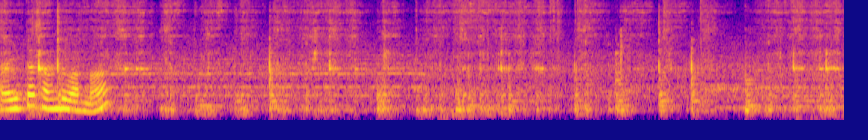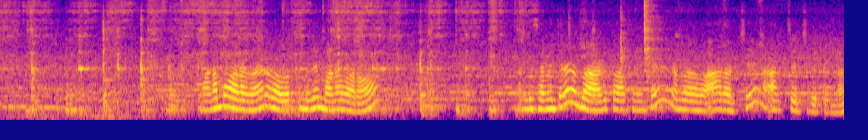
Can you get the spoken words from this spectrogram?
லைட்டாக சவுண்டு வரணும். மனமாக வரதான் நம்ம வறுக்கும் போதே மனம் வரும் அந்த சமயத்தில் நம்ம அடுப்பு ஆஃப் பண்ணிவிட்டு நம்ம ஆற வச்சு அரைச்சி வச்சுக்கிட்டோங்க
